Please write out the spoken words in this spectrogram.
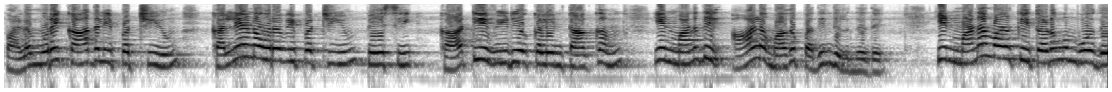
பலமுறை காதலை பற்றியும் கல்யாண உறவை பற்றியும் பேசி காட்டிய வீடியோக்களின் தாக்கம் என் மனதில் ஆழமாக பதிந்திருந்தது. என் மன வாழ்க்கை தொடங்கும் போது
